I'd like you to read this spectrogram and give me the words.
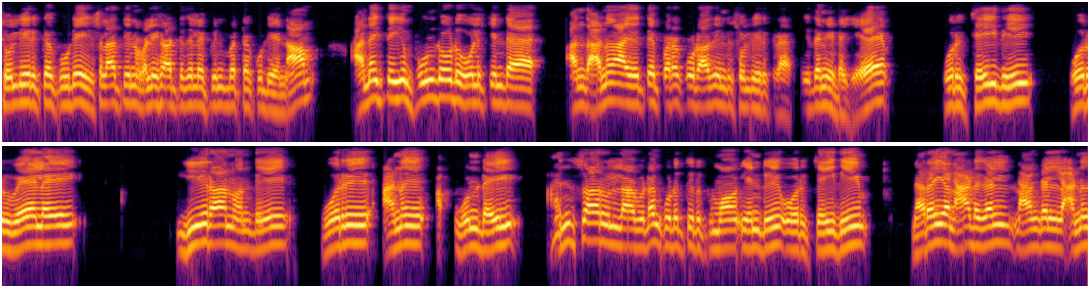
சொல்லியிருக்கக்கூடிய இஸ்லாத்தின் வழிகாட்டுதலை பின்பற்றக்கூடிய நாம் அனைத்தையும் பூண்டோடு ஒழிக்கின்ற அந்த அணு ஆயுதத்தை பெறக்கூடாது என்று சொல்லியிருக்கிறார். இதனிடையே ஒரு செய்தி ஒருவேளை ஈரான் வந்து ஒரு அணு உண்டை அன்சாருல்லாவிடம் கொடுத்திருக்குமோ என்று ஒரு செய்தி நிறைய நாடுகள் நாங்கள் அணு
